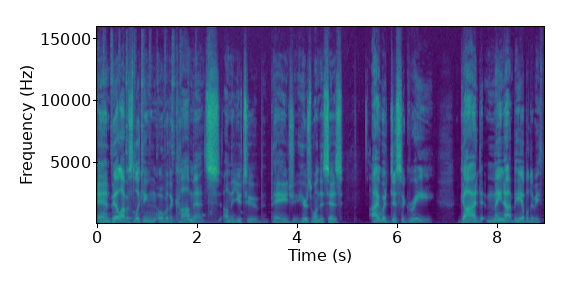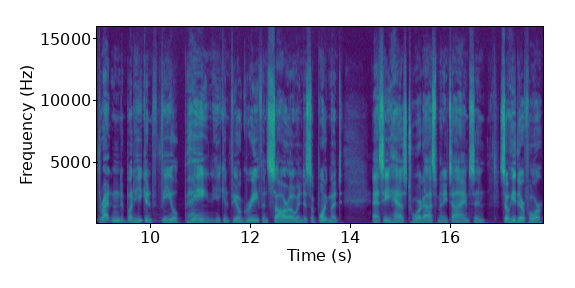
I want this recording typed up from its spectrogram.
And Bill, I was looking over the comments on the YouTube page. Here's one that says, I would disagree. God may not be able to be threatened, but he can feel pain. He can feel grief and sorrow and disappointment as he has toward us many times. And so he therefore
